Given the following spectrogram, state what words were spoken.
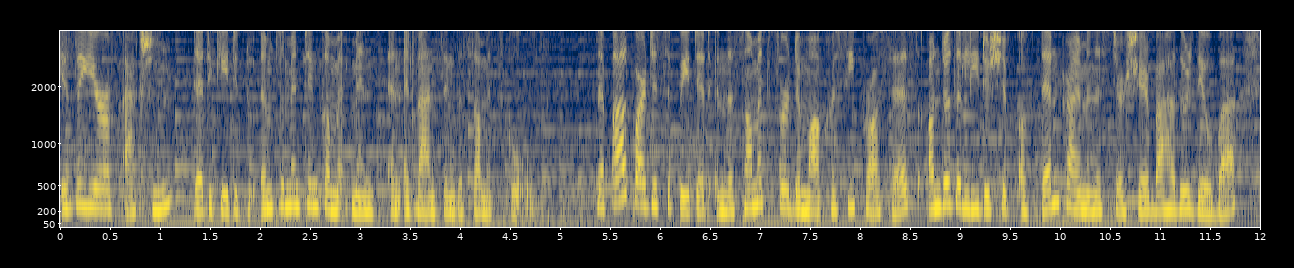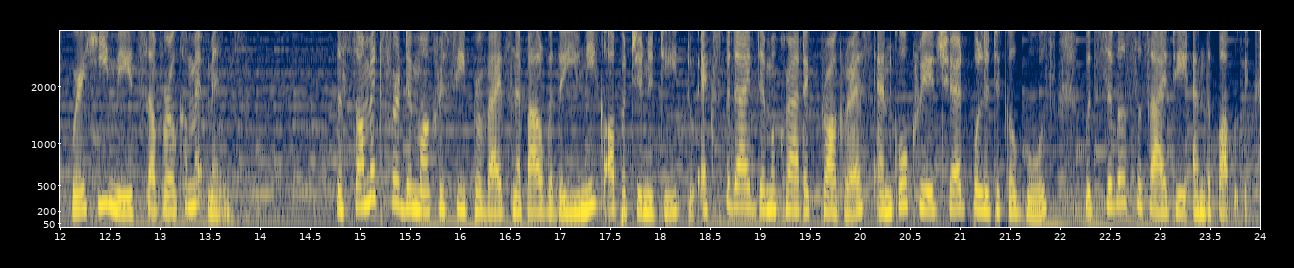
is the year of action dedicated to implementing commitments and advancing the summit's goals. Nepal participated in the Summit for Democracy process under the leadership of then Prime Minister Sher Bahadur Deuba, where he made several commitments. The Summit for Democracy provides Nepal with a unique opportunity to expedite democratic progress and co create shared political goals with civil society and the public.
